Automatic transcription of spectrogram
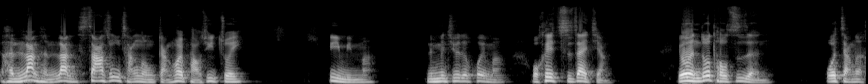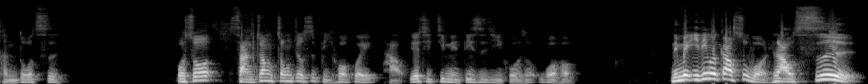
很烂很烂，杀出长龙，赶快跑去追域名吗？你们觉得会吗？我可以实在讲，有很多投资人，我讲了很多次，我说散装终究是比货柜好，尤其今年第四季过后过后，你们一定会告诉我，老师，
